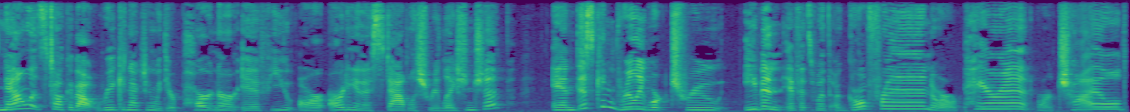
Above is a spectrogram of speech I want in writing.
Now, let's talk about reconnecting with your partner if you are already in an established relationship and this can really work true even if it's with a girlfriend or a parent or a child,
